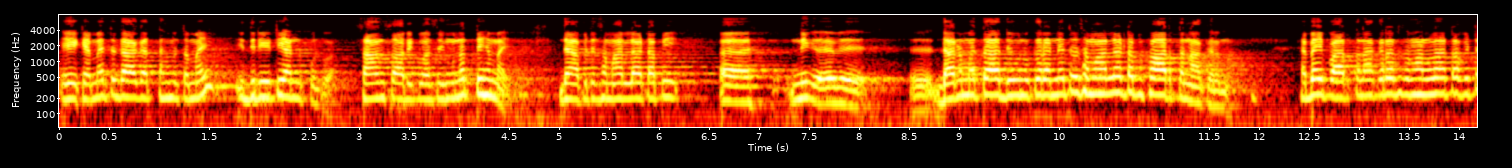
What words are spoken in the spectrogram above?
ඒ කැමැත්ත දාගත්තහම තමයි ඉදිරියට යන්න පුළුව. සංසාරික වසිං වුණත් එහෙමයි. ද අපිට සමල්ලාට අපි ධර්මතා දියුණු කරන්න ඇතුව සමල්ලාට අපි පාර්ථනා කරන. හැබැයි පාර්ථනා කරට සමල්ලාට අපිට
